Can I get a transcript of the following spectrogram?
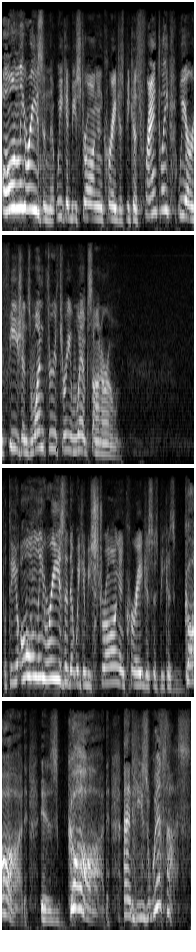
only reason that we can be strong and courageous, because frankly, we are Ephesians 1 through 3 wimps on our own. But the only reason that we can be strong and courageous is because God is God and He's with us.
